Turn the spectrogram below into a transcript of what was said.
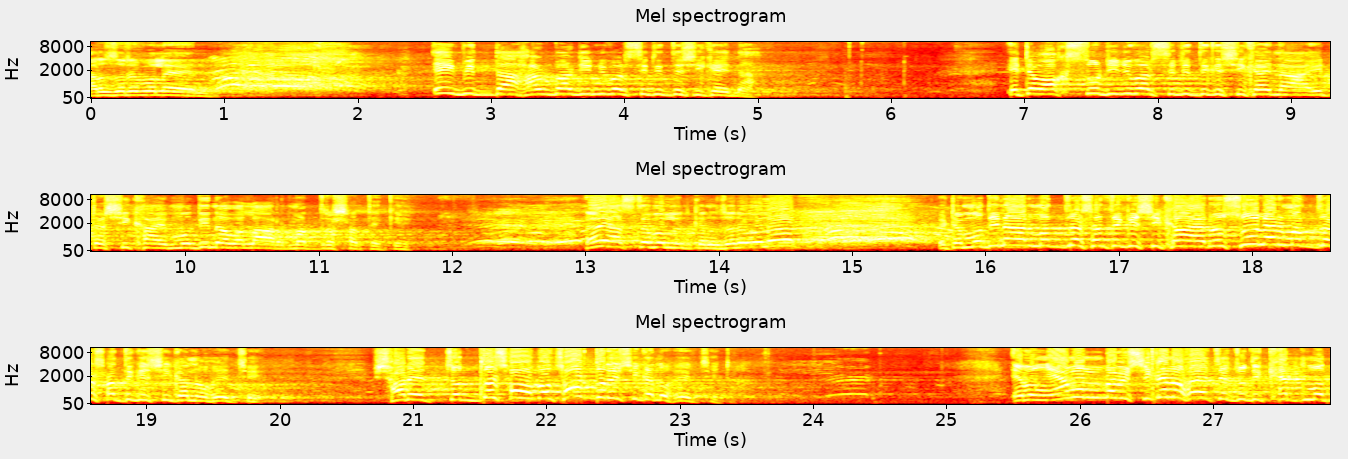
আরও জোরে বলেন। এই বিদ্যা হার্ভার্ড ইউনিভার্সিটিতে শিখাই না। এটা অক্সফোর্ড ইউনিভার্সিটি থেকে শিখায় না, এটা শিখায় মদিনাওয়ালার মাদ্রাসা থেকে। এই আসতে বললেন কেন? জোরে বলেন। এটা মদিনার মাদ্রাসা থেকে শিখায়, রসুলের মাদ্রাসা থেকে শিখানো হয়েছে। সাড়ে চোদ্দশো বছর ধরে শেখানো হয়েছে এটা। এবং এমনভাবে শেখানো হয়েছে, যদি খেদমত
